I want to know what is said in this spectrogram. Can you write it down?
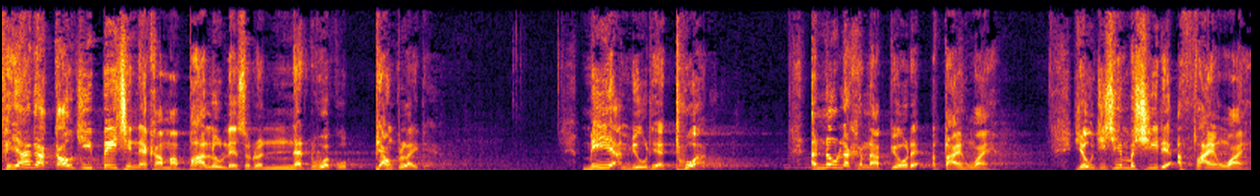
ဖခင်ကကောင်းကြီးပေးခြင်းတဲ့အခါမှာဘာလုပ်လဲဆိုတော့ network ကိုပြောင်းပလိုက်တယ် မင်းရဲ့အမျိုးထဲထွက်အနုလက္ခဏာပြောတဲ့အတိုင်းဝိုင်းယုံကြည်ခြင်းမရှိတဲ့အတိုင်းဝိုင်း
